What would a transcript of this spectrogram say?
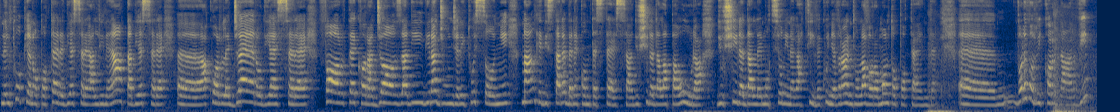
nel tuo pieno potere, di essere allineata, di essere eh, a cuor leggero, di essere forte, coraggiosa, di, di raggiungere i tuoi sogni, ma anche di stare bene con te stessa, di uscire dalla paura, di uscire dalle emozioni negative, quindi è veramente un lavoro molto potente. Eh, volevo ricordarvi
